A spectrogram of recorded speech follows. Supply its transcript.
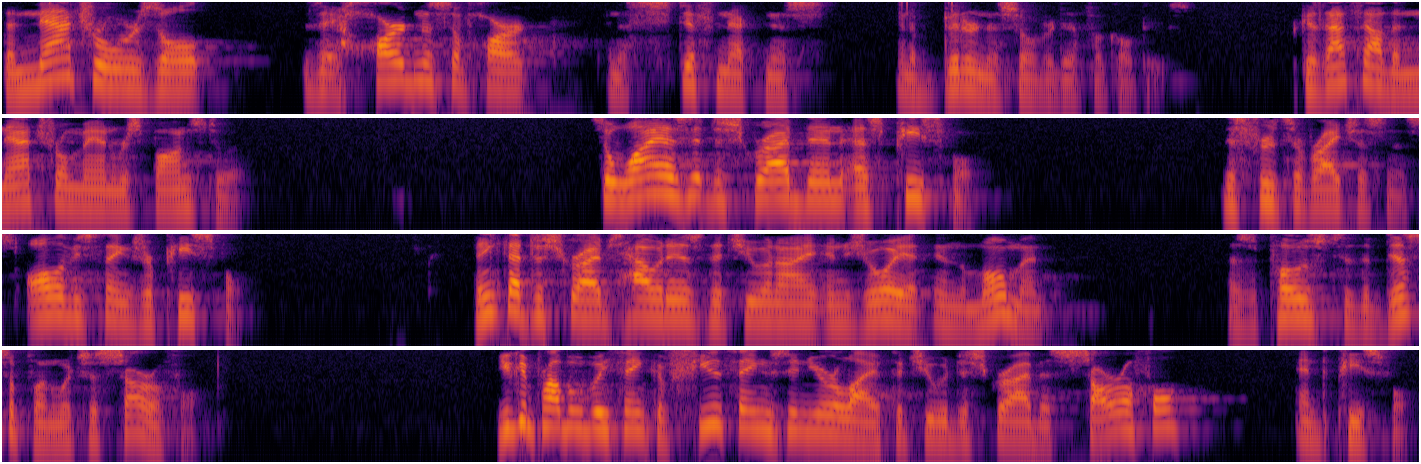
The natural result is a hardness of heart and a stiff neckedness and a bitterness over difficulties. Because that's how the natural man responds to it. So why is it described then as peaceful? This fruits of righteousness. All of these things are peaceful. I think that describes how it is that you and I enjoy it in the moment, as opposed to the discipline which is sorrowful. You can probably think of few things in your life that you would describe as sorrowful and peaceful.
